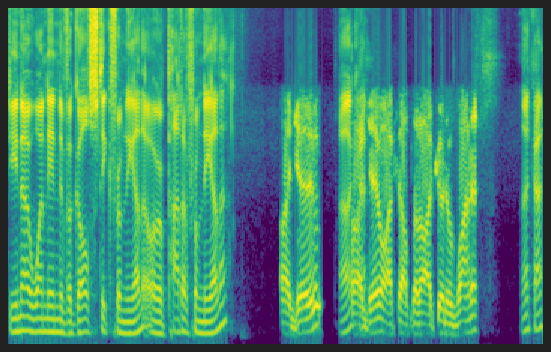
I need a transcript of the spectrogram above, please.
Do you know one end of a golf stick from the other, or a putter from the other? I do. I do. I felt that I could have won it. Okay.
